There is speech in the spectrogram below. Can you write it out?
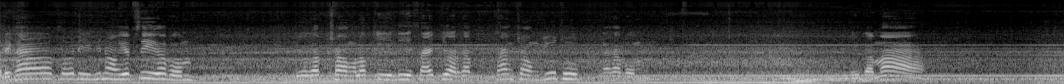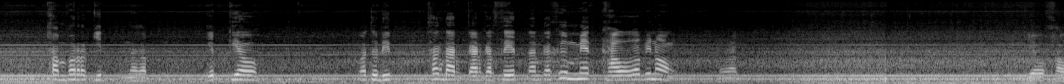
วัสดีครับ สวัสดีพี่น้องเอฟซีครับผมอยู่กับช่องล็อกกี้ดีสายจวดครับทางช่อง YouTube นะครับผมนี่ก็มาทำภารกิจนะครับ เก็บเกี่ยววัตถุดิบทางด้านการเกษตรนั่นก็คือเม็ดเขาครับพี่น้องนะครับเกี่ยวเขา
